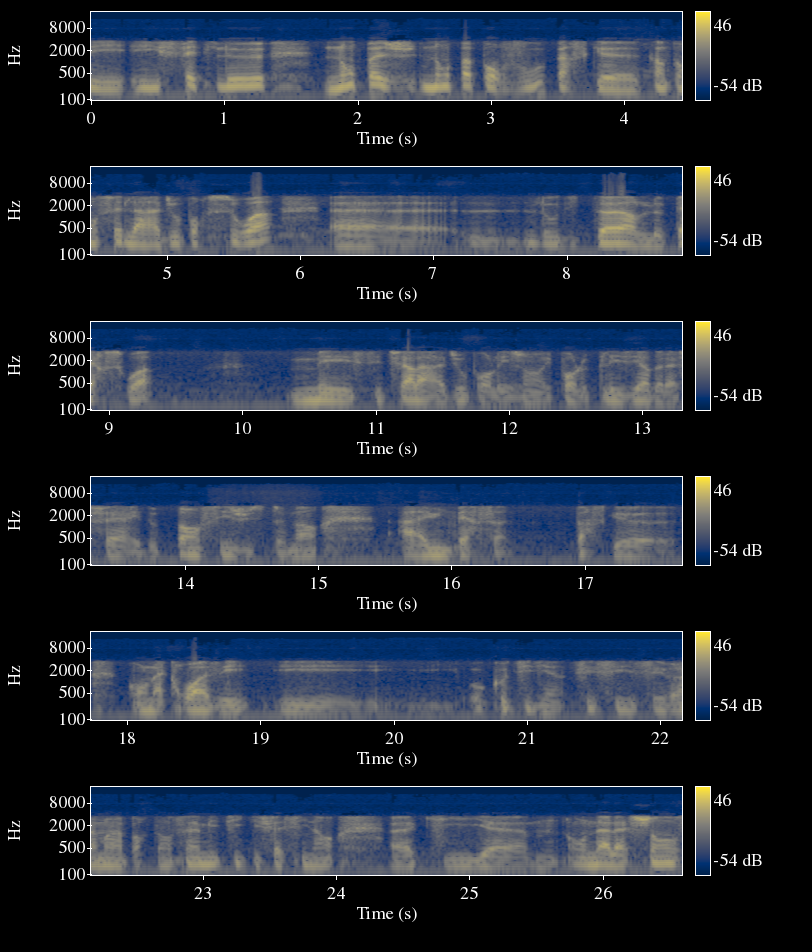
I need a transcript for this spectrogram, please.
et faites-le non pas non pas pour vous parce que quand on fait de la radio pour soi, euh, l'auditeur le perçoit, mais c'est de faire la radio pour les gens et pour le plaisir de la faire et de penser justement à une personne parce que qu'on a croisé et au quotidien. C'est- vraiment important. C'est un métier qui est fascinant, euh, qui euh, on a la chance.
